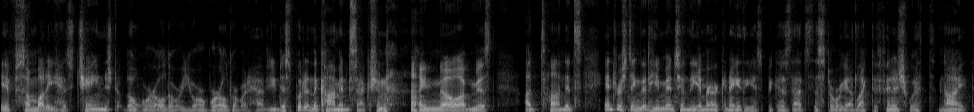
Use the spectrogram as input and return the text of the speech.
If somebody has changed the world or your world or what have you, just put it in the comment section. I know I've missed a ton. It's interesting that he mentioned the American atheist because that's the story I'd like to finish with tonight.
